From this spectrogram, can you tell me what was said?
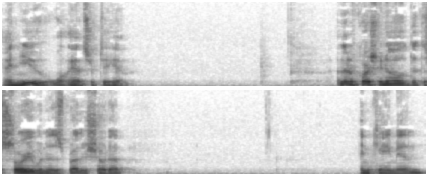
and you will answer to him. And then, of course, we know that the story when his brothers showed up and came in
